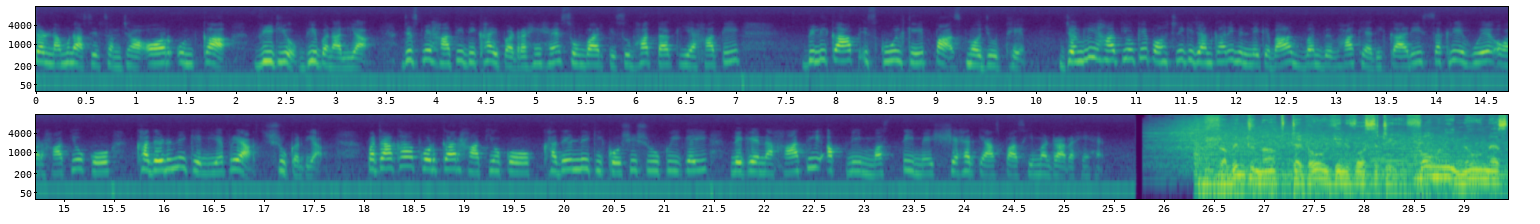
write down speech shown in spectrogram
चढ़ना मुनासिब समझा और उनका वीडियो भी बना लिया, जिसमें हाथी दिखाई पड़ रहे हैं। सोमवार की सुबह तक यह हाथी बिलिकाप स्कूल के पास मौजूद थे। जंगली हाथियों के पहुँचने की जानकारी मिलने के बाद वन विभाग के अधिकारी सक्रिय हुए और हाथियों को खदेड़ने के लिए प्रयास शुरू कर दिया। पटाखा फोड़कर हाथियों को खदेड़ने की कोशिश शुरू की गई लेकिन हाथी अपनी मस्ती में शहर के आसपास ही मंडरा रहे हैं। Rabindranath Tagore University, formerly known as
